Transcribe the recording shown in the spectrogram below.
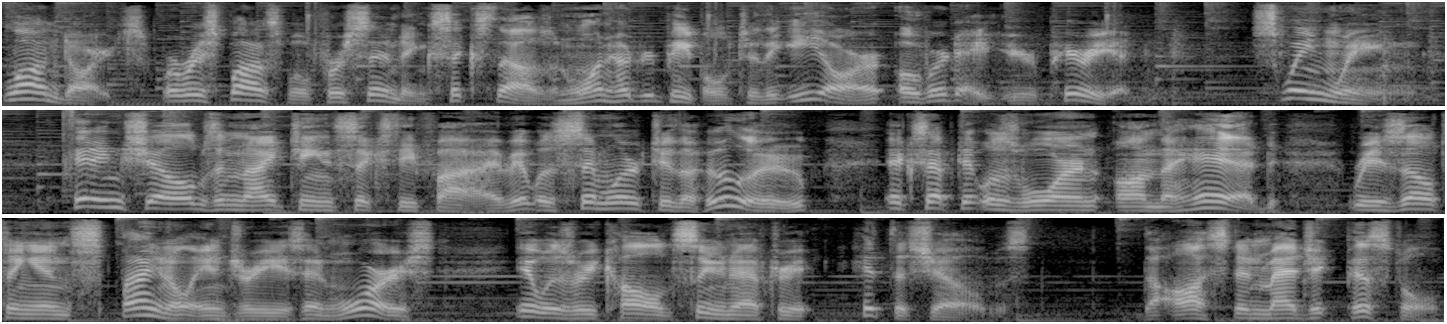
lawn darts were responsible for sending 6,100 people to the ER over an eight year period. Swing Wing. Hitting shelves in 1965, it was similar to the hula hoop, except it was worn on the head, resulting in spinal injuries, and worse, it was recalled soon after it hit the shelves. The Austin Magic Pistol.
